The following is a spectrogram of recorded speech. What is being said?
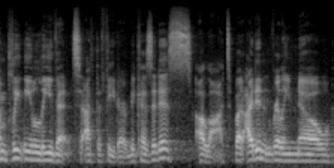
completely leave it at the theater because it is a lot. But I didn't really know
